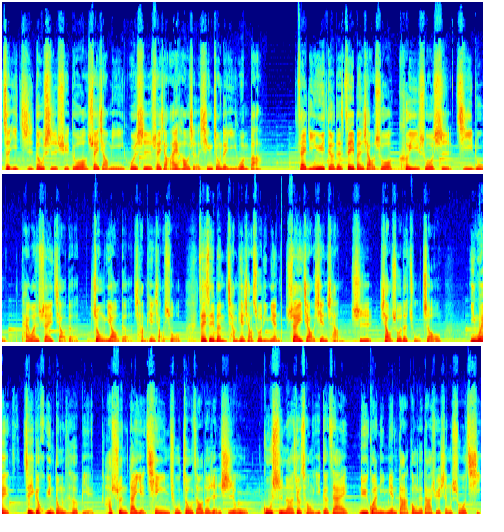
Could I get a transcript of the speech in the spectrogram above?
这一直都是许多摔跤迷或是摔跤爱好者心中的疑问吧。在林玉德的这一本小说，可以说是记录台湾摔跤的重要的长篇小说。在这一本长篇小说里面，摔跤现场是小说的主轴，因为这个运动的特别。它顺带也牵引出周遭的人事物。故事呢，就从一个在旅馆里面打工的大学生说起。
